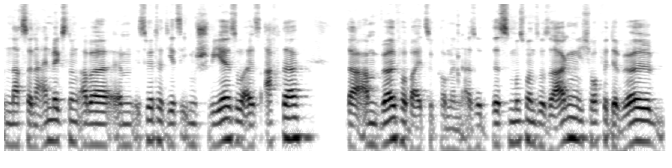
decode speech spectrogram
nach seiner Einwechslung, aber ähm, es wird halt jetzt eben schwer, so als Achter da am Wörl vorbeizukommen. Also das muss man so sagen. Ich hoffe, der Wörl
